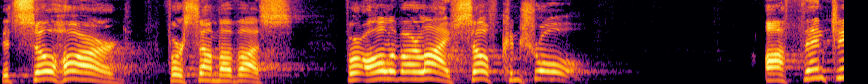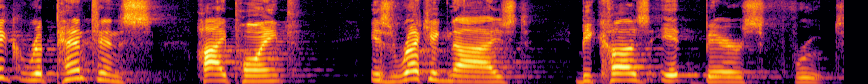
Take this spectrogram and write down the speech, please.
that's so hard for some of us, for all of our life self control. Authentic repentance, high point, is recognized because it bears fruit.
